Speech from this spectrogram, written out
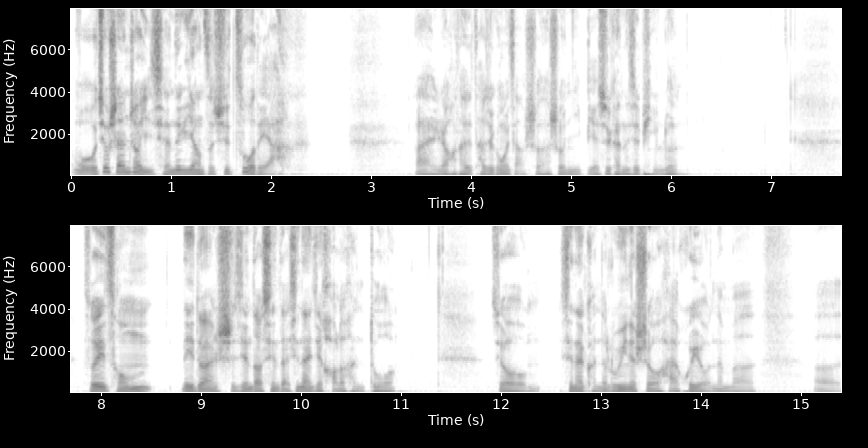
我就是按照以前那个样子去做的呀。”哎，然后他他就跟我讲说：“他说你别去看那些评论。”所以从那段时间到现在，现在已经好了很多。就现在可能录音的时候还会有那么呃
